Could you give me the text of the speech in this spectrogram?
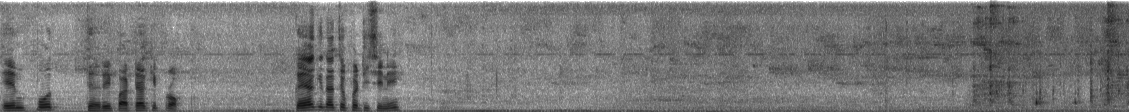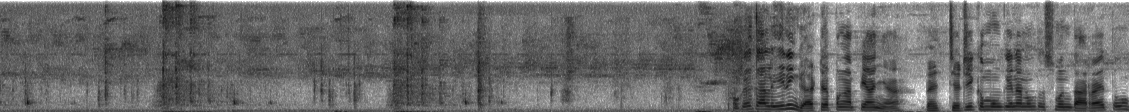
input daripada kiprok. Oke ya kita coba di sini Oke kali ini nggak ada pengapiannya. Jadi kemungkinan untuk sementara itu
